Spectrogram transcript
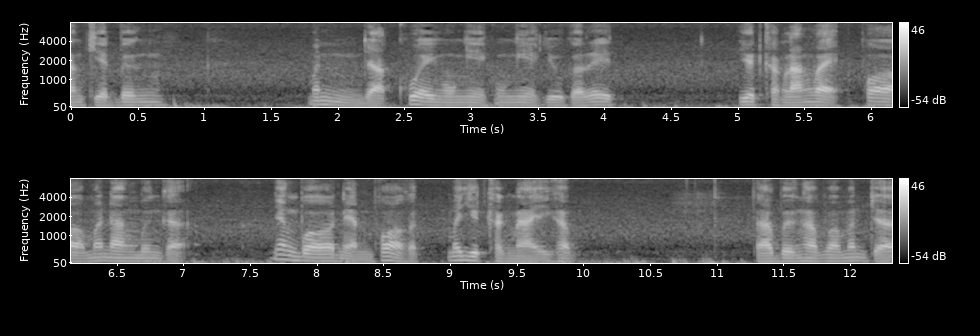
สังเกตเบิ่ง มันอยากคุยงงเงกงงเงกอยู่ก็เลยยึดข้างหลังไว้พอมานั่งเบิ่งก็ยังบ่แน่นพ่อก็มายึดข้างในครับถ้าเบิ่งครับว่ามันจะ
